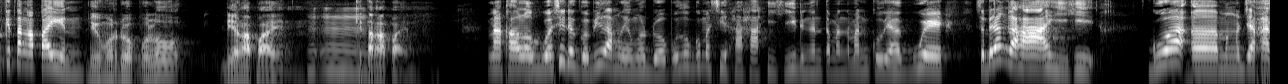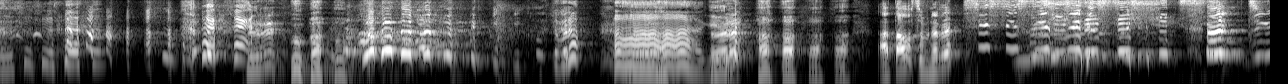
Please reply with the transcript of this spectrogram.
kita ngapain? di umur 20 dia ngapain? Kita ngapain? Nah kalau gue sih udah gue bilang di umur 20 gue masih hahaha dengan teman-teman kuliah gue. Sebenarnya nggak hahaha. Gue eh, mengerjakan sebenarnya ah, gitu. Atau sebenarnya si si si si anjing.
